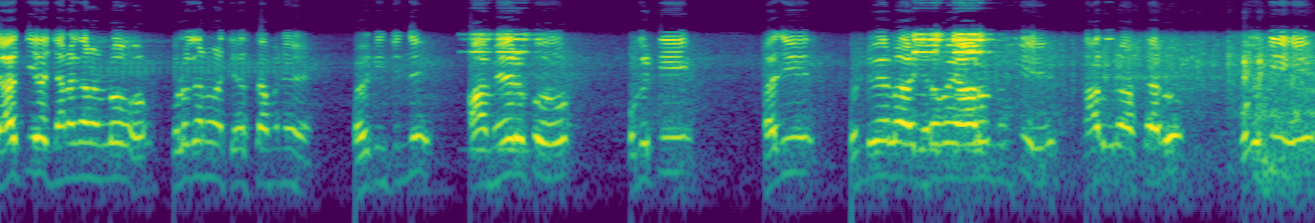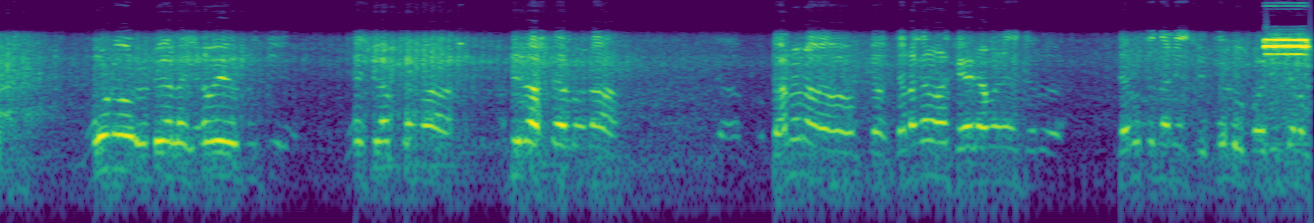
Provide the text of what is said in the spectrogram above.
జాతీయ జనగణనలో కులగణన చేస్తామని ప్రకటించింది. ఆ మేరకు ఒకటి పది రెండు వేల ఇరవై ఆరు నుంచి నాలుగు రాష్ట్రాలు ఒకటి మూడు రెండు వేల ఇరవై ఏడు నుంచి దేశవ్యాప్తంగా అన్ని రాష్ట్రాల్లోన? గణన జనగణన చేయడం అనేది జరుగుతుందని షెడ్యూల్ ప్రకటించడం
